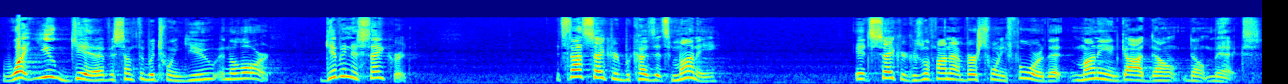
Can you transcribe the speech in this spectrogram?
What you give is something between you and the Lord. Giving is sacred. It's not sacred because it's money. It's sacred because we'll find out in verse 24 that money and God don't, don't mix.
